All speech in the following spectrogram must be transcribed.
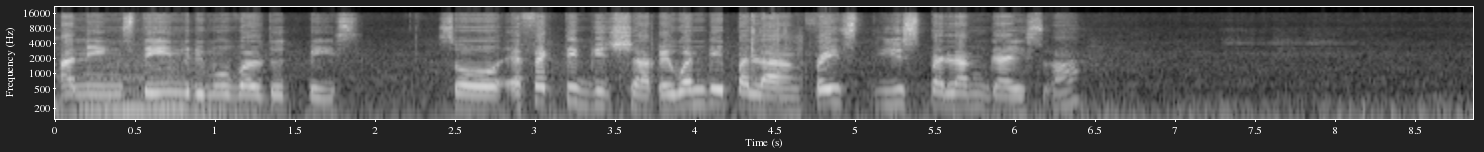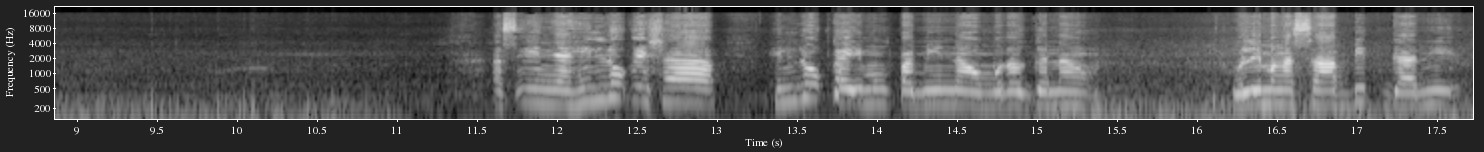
Aning stain removal toothpaste. So effective gid siya kay one day pa lang first use pa lang guys oh. As in niya hinlo kay siya hinlo kay imong paminaw murag ganang walay mga sabit gani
